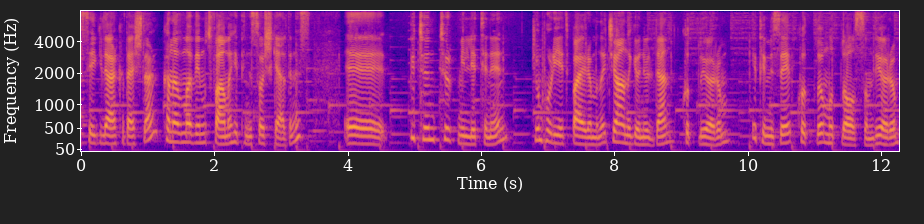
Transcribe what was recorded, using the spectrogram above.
sevgili arkadaşlar. Kanalıma ve mutfağıma hepiniz hoş geldiniz. Ee, bütün Türk milletinin Cumhuriyet Bayramı'nı canı gönülden kutluyorum. Hepimize kutlu, mutlu olsun diyorum.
